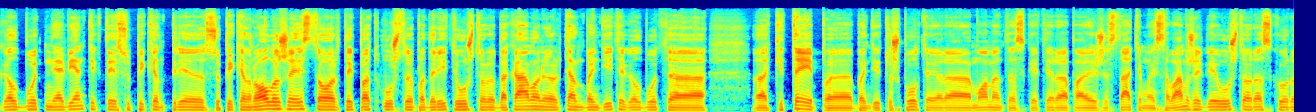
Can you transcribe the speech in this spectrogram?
galbūt ne vien tik tai su pick and, prie, su pick and rollu žaisti, o ir taip pat užtvarą padaryti užtvarą be kamulio ir ten bandyti galbūt e, kitaip bandyti užpulti. Yra momentas, kad yra, pavyzdžiui, statymai savam žaidėjų užtvaras, kur,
